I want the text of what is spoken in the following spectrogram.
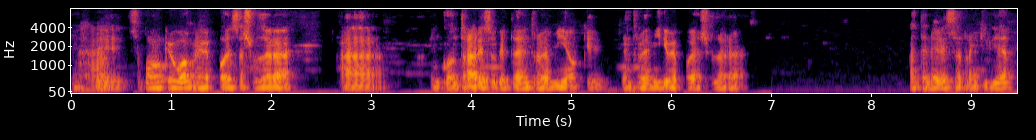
Este, supongo que vos me podés ayudar a, a, encontrar eso que está dentro de mí, que dentro de mí que me puede ayudar a, a tener esa tranquilidad.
